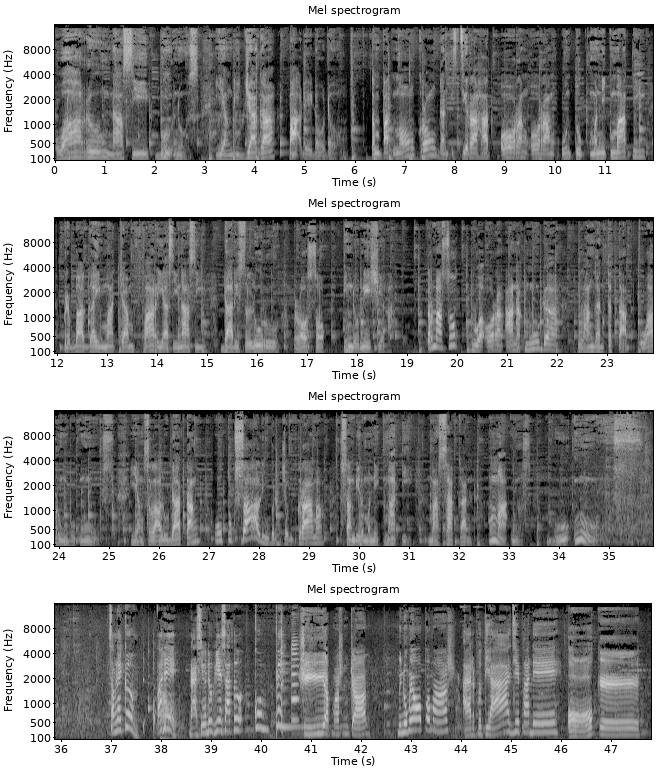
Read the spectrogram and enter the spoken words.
warung nasi Bu Nus yang dijaga Pak Dedodo. Tempat nongkrong dan istirahat orang-orang untuk menikmati berbagai macam variasi nasi dari seluruh pelosok Indonesia. Termasuk dua orang anak muda pelanggan tetap warung Bu Nus yang selalu datang untuk saling bercengkrama sambil menikmati masakan emak Nyus Bu Nus. Assalamualaikum Pak De Nasi uduk ya satu Komplit Siap Mas Encan. Minumnya apa Mas? Air putih aja Pak De Oke.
